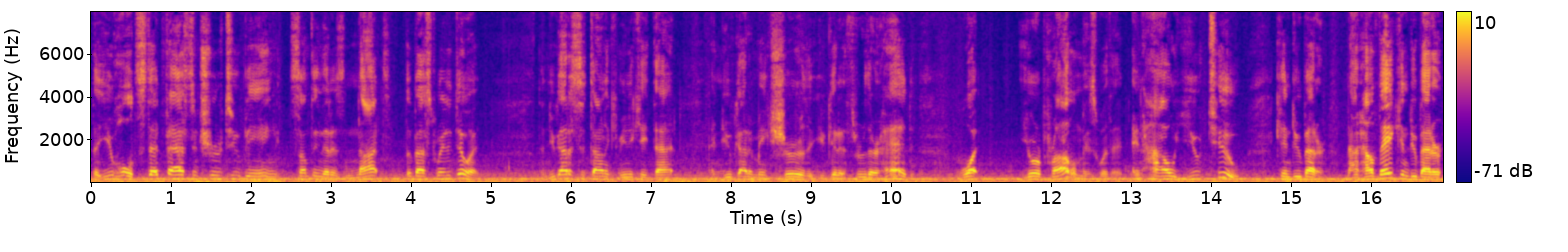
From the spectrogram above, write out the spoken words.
that you hold steadfast and true to being something that is not the best way to do it, then you got to sit down and communicate that and you've got to make sure that you get it through their head what your problem is with it and how you too can do better. Not how they can do better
